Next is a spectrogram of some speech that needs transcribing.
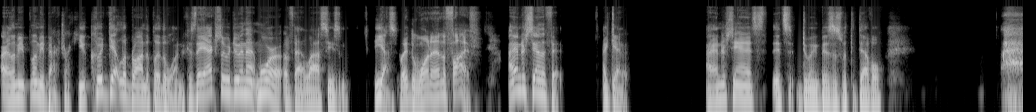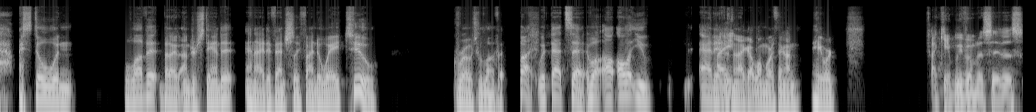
All right, let me let me backtrack. You could get LeBron to play the one because they actually were doing that more of that last season. Yes, Played the one and the five. I understand the fit. I get it. I understand it's it's doing business with the devil. I still wouldn't love it, but I'd understand it, and I'd eventually find a way to grow to love it. But with that said, well, I'll, I'll let you add in, I- and then I got one more thing on Hayward. I can't believe I'm going to say this.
